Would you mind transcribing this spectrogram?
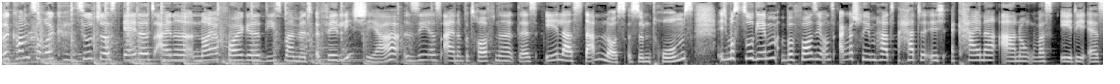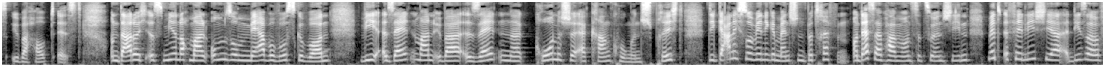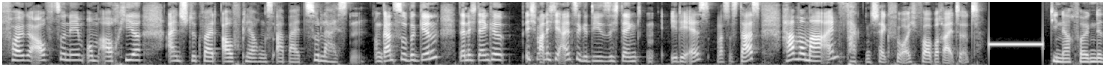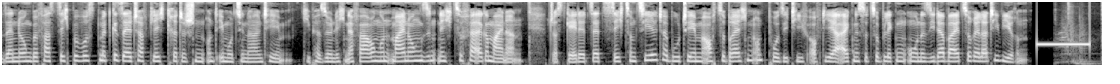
Willkommen zurück zu Just Gated, eine neue Folge, diesmal mit Felicia. Sie ist eine Betroffene des Ehlers-Danlos-Syndroms. Ich muss zugeben, bevor sie uns angeschrieben hat, hatte ich keine Ahnung, was EDS überhaupt ist. Und dadurch ist mir nochmal umso mehr bewusst geworden, wie selten man über seltene chronische Erkrankungen spricht, die gar nicht so wenige Menschen betreffen. Und deshalb haben wir uns dazu entschieden, mit Felicia diese Folge aufzunehmen, um auch hier ein Stück weit Aufklärungsarbeit zu leisten. Und ganz zu Beginn, denn ich denke, ich war nicht die Einzige, die sich denkt, hm, EDS, was ist das? Haben wir mal einen Faktencheck für euch vorbereitet. Die nachfolgende Sendung befasst sich bewusst mit gesellschaftlich kritischen und emotionalen Themen. Die persönlichen Erfahrungen und Meinungen sind nicht zu verallgemeinern. Just Gated setzt sich zum Ziel, Tabuthemen aufzubrechen und positiv auf die Ereignisse zu blicken, ohne sie dabei zu relativieren.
